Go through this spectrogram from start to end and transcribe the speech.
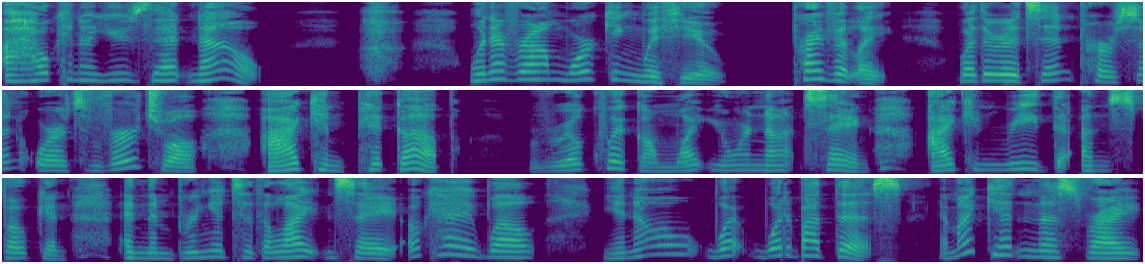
how can I use that now? Whenever I'm working with you privately, whether it's in person or it's virtual, I can pick up real quick on what you're not saying. I can read the unspoken and then bring it to the light and say, okay, well, you know, what, what about this? Am I getting this right?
